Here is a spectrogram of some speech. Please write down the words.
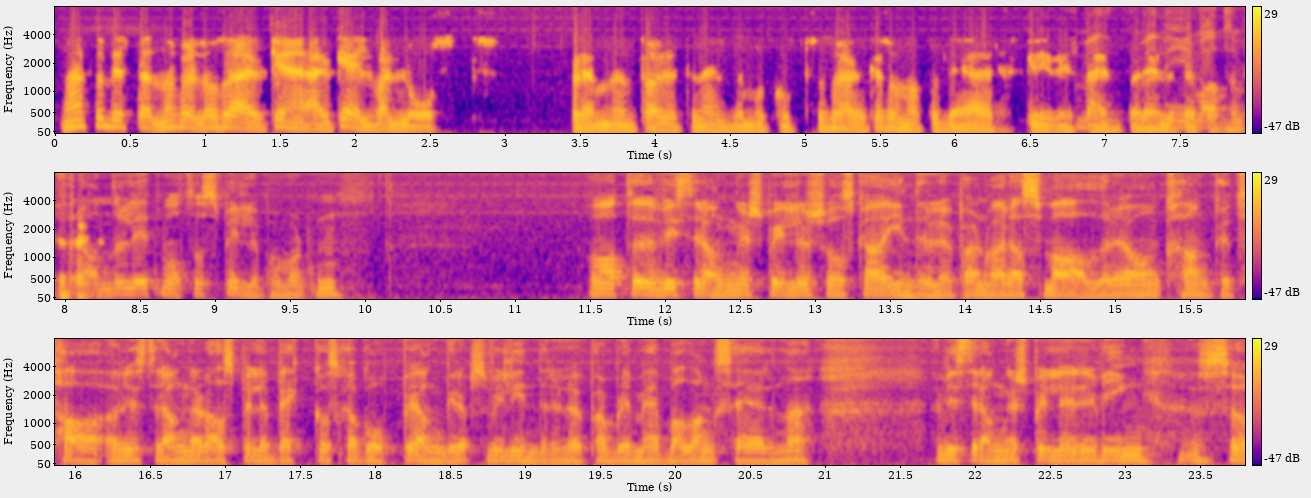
nei, så Det blir spennende å følge. Og så er jo ikke, er jo ikke elveren låst. For om de tar ut en eldre mot godset, så er det jo ikke sånn at det er skrevet i stein for hele i og med at de forandrer litt måte å spille på, Morten. Og at eh, hvis Ranger spiller, så skal indreløperen være smalere. Og han kan ta Hvis Ranger da spiller back og skal gå opp i angrep, så vil indreløperen bli mer balanserende. Hvis Ranger spiller wing, så,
